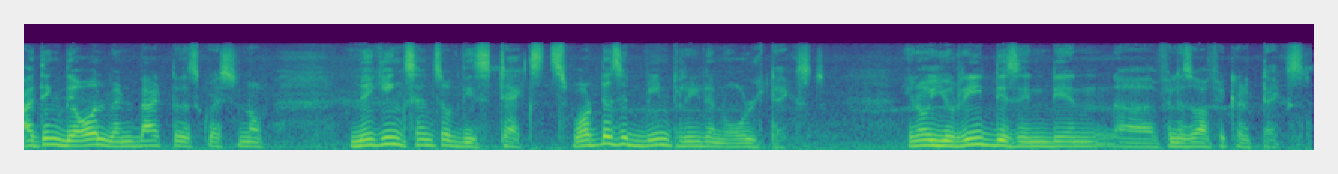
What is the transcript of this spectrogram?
I think they all went back to this question of making sense of these texts. What does it mean to read an old text? You know, you read this Indian uh, philosophical text.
